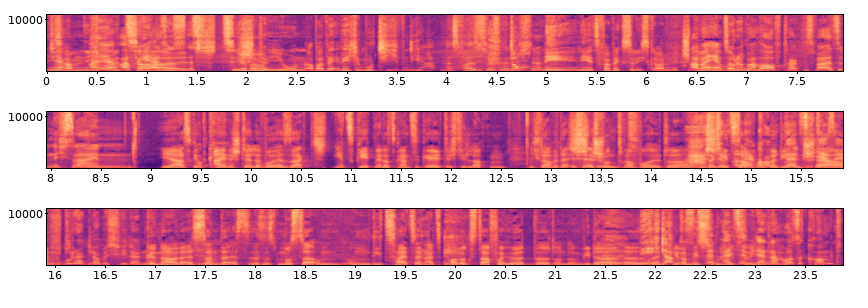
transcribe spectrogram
Die Ja? haben nicht Ah ja, okay, bezahlt. also es ist- 10 Genau. Millionen. Aber welche Motiven die hatten, das weiß Das ich Doch, nicht, ne? nee, nee, jetzt verwechsel ich es gerade mit Spion Aber er wurde beauftragt. Das war also nicht sein. Ja, es gibt Okay. eine Stelle, wo er sagt, jetzt geht mir das ganze Geld durch die Lappen. Ich glaube, da ist er schon Stimmt. Travolta. Ah, und dann stimmt, geht's und da darum, ob er die da sieht er seinen entschärft. Bruder, glaube ich, wieder, ne? Genau, da ist dann, da ist, das ist, muss da um, um die Zeit sein, als Pollux da verhört wird und irgendwie da äh, Nee, ich sein glaube, das ist, wenn, als er wieder nach Hause kommt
